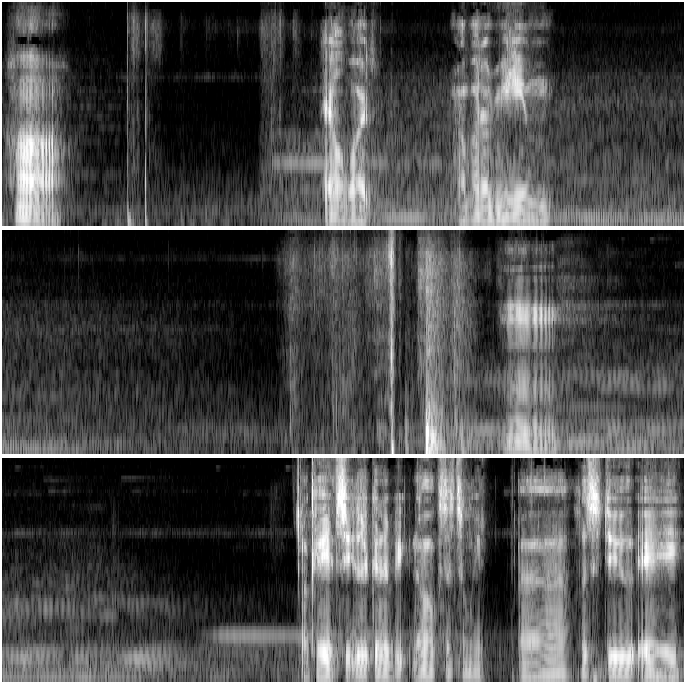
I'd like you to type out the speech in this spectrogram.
Huh. Hell, why? How about a medium? Hmm. Okay, it's either gonna be no, because it's only. Uh, let's do a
